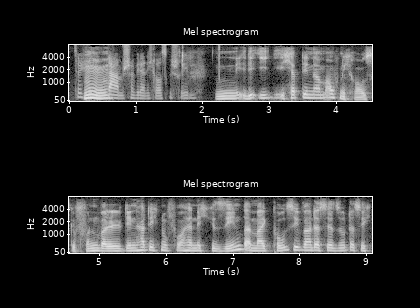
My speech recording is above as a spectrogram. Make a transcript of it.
Jetzt habe ich mhm. den Namen schon wieder nicht rausgeschrieben. Nee, ich habe den Namen auch nicht rausgefunden, weil den hatte ich nur vorher nicht gesehen. Bei Mike Posey war das ja so, dass ich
